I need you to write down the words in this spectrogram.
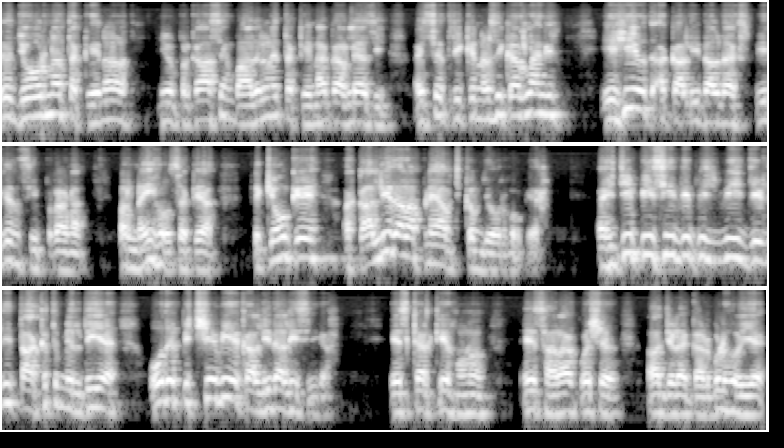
ਇਹ ਜ਼ੋਰ ਨਾਲ ਧੱਕੇ ਨਾਲ, ਜਿਵੇਂ ਪ੍ਰਕਾਸ਼ ਸਿੰਘ ਬਾਦਲ ਨੇ ਧੱਕੇ ਨਾਲ ਕਰ ਲਿਆ ਸੀ, ਇਸੇ ਤਰੀਕੇ ਨਾਲ ਅਸੀਂ ਕਰ ਲਾਂਗੇ। ਇਹੀ ਅਕਾਲੀ ਦਲ ਦਾ ਐਕਸਪੀਰੀਅੰਸ ਸੀ ਪੁਰਾਣਾ, ਪਰ ਨਹੀਂ ਹੋ ਸਕਿਆ, ਤੇ ਕਿਉਂਕਿ ਅਕਾਲੀ ਦਲ ਆਪਣੇ ਆਪ 'ਚ ਕਮਜ਼ੋਰ ਹੋ ਗਿਆ। ਐਸਜੀਪੀਸੀ ਦੇ ਵਿੱਚ ਵੀ ਜਿਹੜੀ ਤਾਕਤ ਮਿਲਦੀ ਹੈ, ਉਹਦੇ ਪਿੱਛੇ ਵੀ ਅਕਾਲੀ ਦਲ ਹੀ ਸੀਗਾ। ਇਸ ਕਰਕੇ ਹੁਣ ਇਹ ਸਾਰਾ ਕੁਝ ਆ ਜਿਹੜਾ ਗੜਬੜ ਹੋਈ ਹੈ,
